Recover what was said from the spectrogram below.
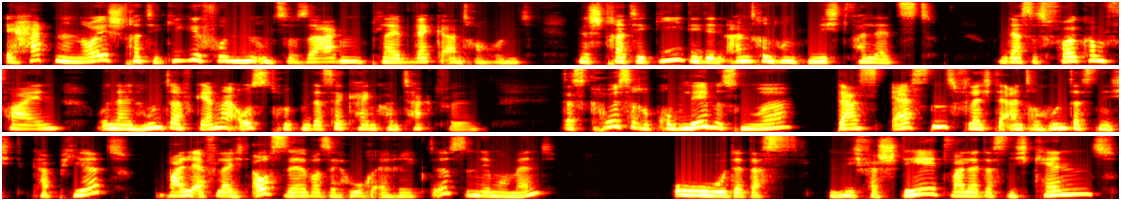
er hat eine neue Strategie gefunden, um zu sagen, bleib weg, anderer Hund. Eine Strategie, die den anderen Hund nicht verletzt. Und das ist vollkommen fein. Und ein Hund darf gerne ausdrücken, dass er keinen Kontakt will. Das größere Problem ist nur, dass erstens vielleicht der andere Hund das nicht kapiert, weil er vielleicht auch selber sehr hoch erregt ist in dem Moment. Oder das nicht versteht, weil er das nicht kennt.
